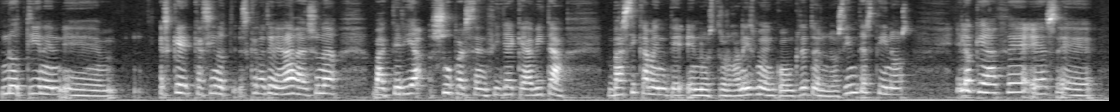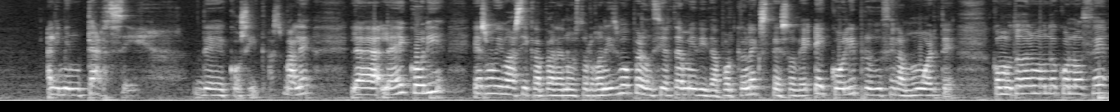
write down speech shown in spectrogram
no tienen, eh, es que casi no, es que no tiene nada, es una bacteria súper sencilla que habita básicamente en nuestro organismo, en concreto en los intestinos, y lo que hace es eh, alimentarse de cositas, ¿vale? La, E. coli es muy básica para nuestro organismo, pero en cierta medida, porque un exceso de E. coli produce la muerte. Como todo el mundo conoce,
